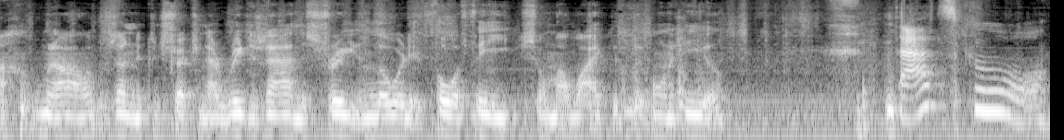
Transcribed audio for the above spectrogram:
uh, when I was under construction, I redesigned the street and lowered it four feet so my wife could live on a hill. That's cool.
